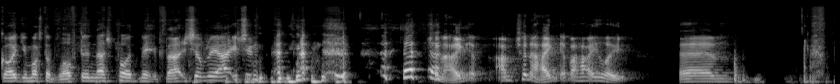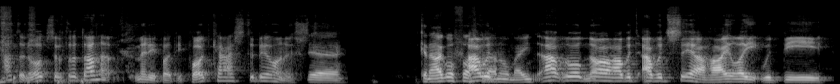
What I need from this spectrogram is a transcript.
God, you must have loved doing this pod, mate. If that's your reaction, I'm, trying to think of, I'm trying to think of a highlight. Um, I don't know because I've done it many bloody podcasts to be honest. Yeah. Can I go first? I, would, I know mine. I, well, no, I would. I would say a highlight would be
